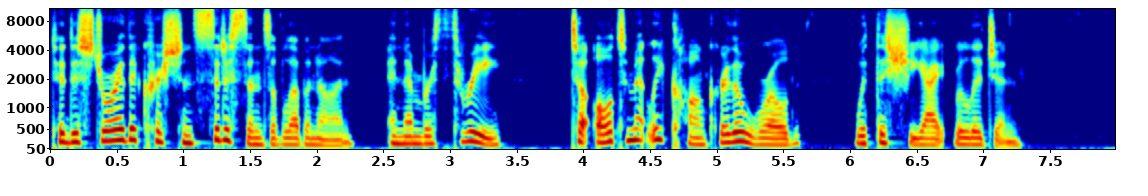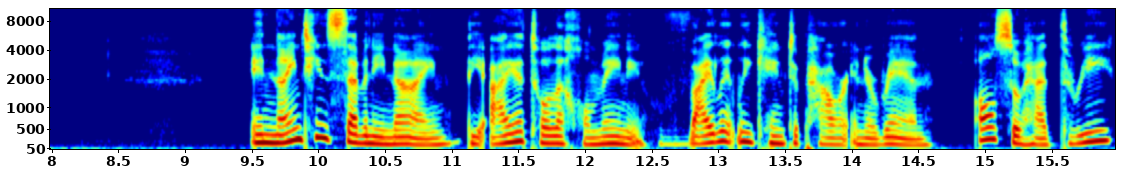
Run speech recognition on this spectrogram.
to destroy the Christian citizens of Lebanon. And number three, to ultimately conquer the world with the Shiite religion. In 1979, the Ayatollah Khomeini, who violently came to power in Iran, also had three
